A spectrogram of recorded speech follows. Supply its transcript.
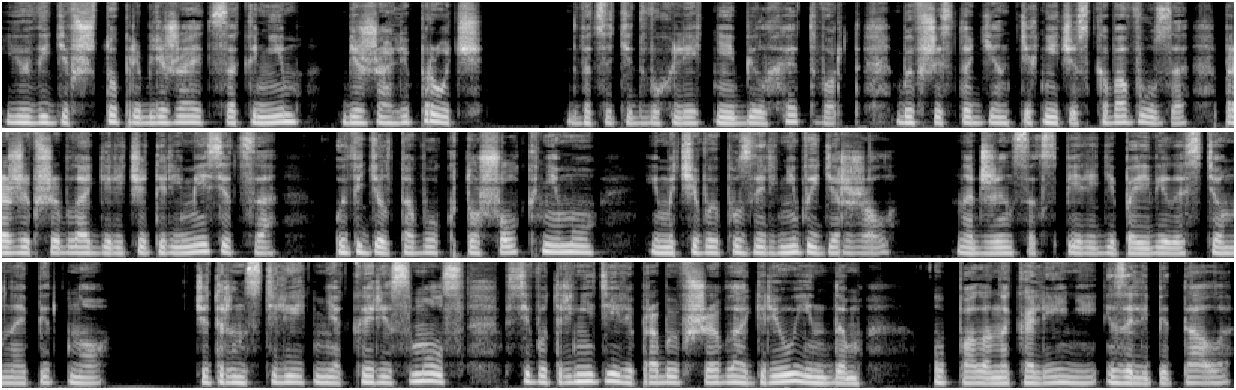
и, увидев, что приближается к ним, бежали прочь. 22-летний Билл Хэтворд, бывший студент технического вуза, проживший в лагере 4 месяца, увидел того, кто шел к нему, и мочевой пузырь не выдержал. На джинсах спереди появилось темное пятно. 14-летняя Кэрри Смолс, всего три недели пробывшая в лагере Уиндом, упала на колени и залепетала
